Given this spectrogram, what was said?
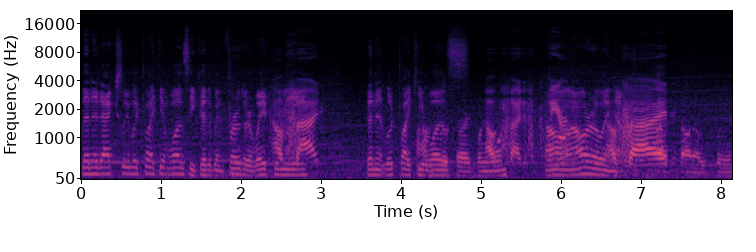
than it actually looked like it was. He could have been further away from me than it looked like he I'm so was. sorry, 21. Outside is clear. don't, I don't really know. Outside. I thought I was clear.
